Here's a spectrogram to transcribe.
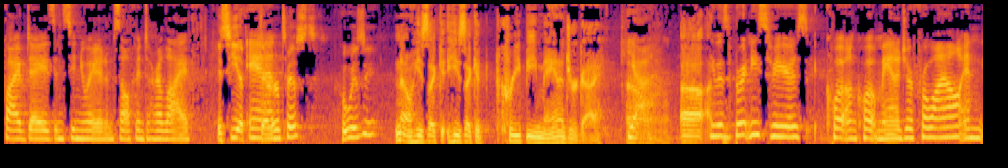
five days, insinuated himself into her life. is he a And- therapist? Who is he? no he's like he's like a creepy manager guy Yeah. Uh, he was Britney Spears' quote unquote manager for a while, and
